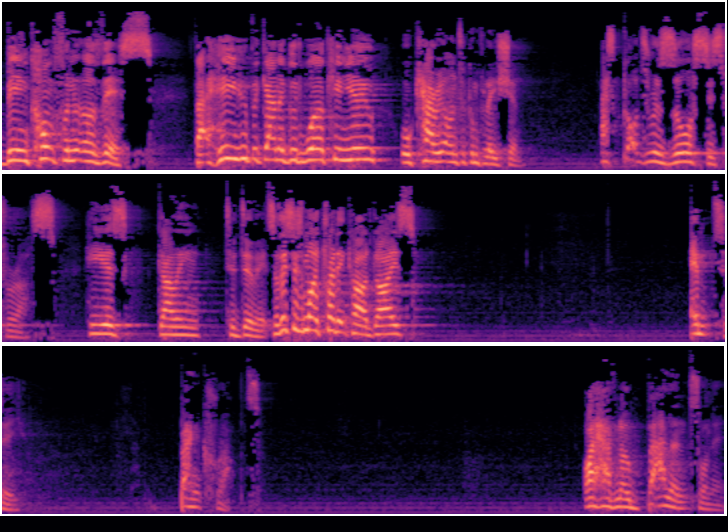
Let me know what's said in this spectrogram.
Being confident of this, that he who began a good work in you will carry it on to completion. That's God's resources for us. He is going to do it. So, this is my credit card, guys. Empty. Bankrupt. I have no balance on it.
